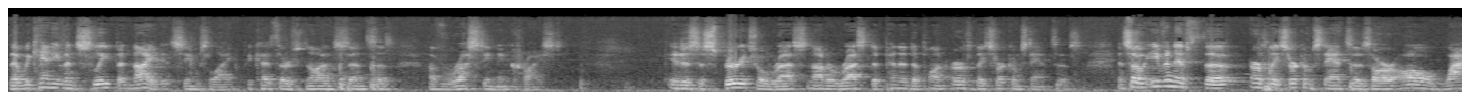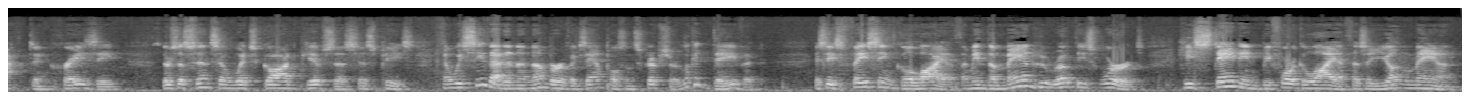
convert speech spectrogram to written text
that we can't even sleep at night, it seems like, because there's not a sense of, of resting in Christ. It is a spiritual rest, not a rest dependent upon earthly circumstances. And so, even if the earthly circumstances are all whacked and crazy, there's a sense in which God gives us his peace. And we see that in a number of examples in Scripture. Look at David as he's facing Goliath. I mean, the man who wrote these words, he's standing before Goliath as a young man,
